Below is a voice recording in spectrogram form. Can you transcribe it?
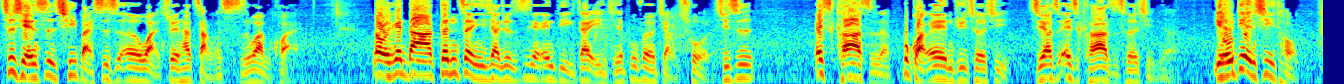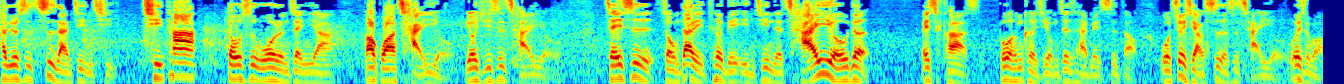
之前是七百四十二万，所以它涨了十万块。那我跟大家更正一下，就是之前 Andy 在引擎的部分有讲错了，其实 S Class 的不管 AMG 车系，只要是 S Class 车型的油电系统，它就是自然进气，其他都是涡轮增压，包括柴油，尤其是柴油。这一次总代理特别引进的柴油的 S Class，不过很可惜我们这次还没试到。我最想试的是柴油，为什么？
